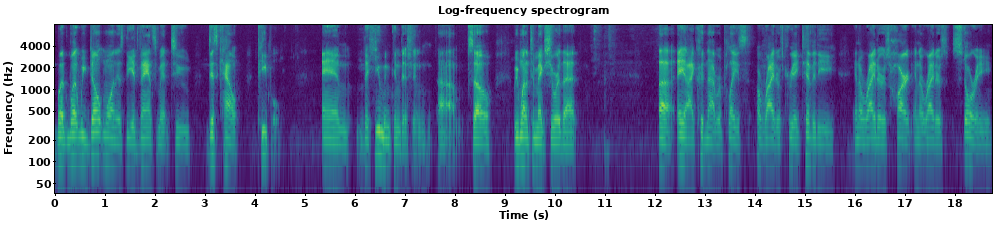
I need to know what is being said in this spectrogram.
but what we don't want is the advancement to discount people and the human condition um so we wanted to make sure that uh, AI could not replace a writer's creativity and a writer's heart and a writer's story.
